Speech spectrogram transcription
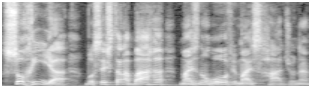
sorria, você está na barra, mas não ouve mais rádio, né?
